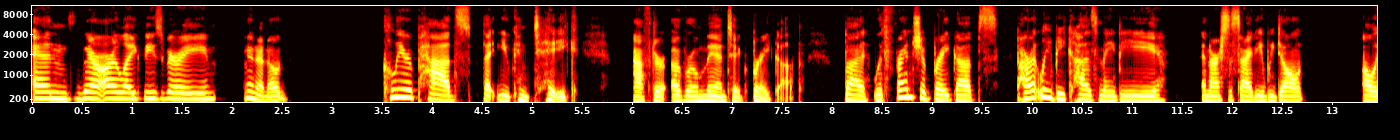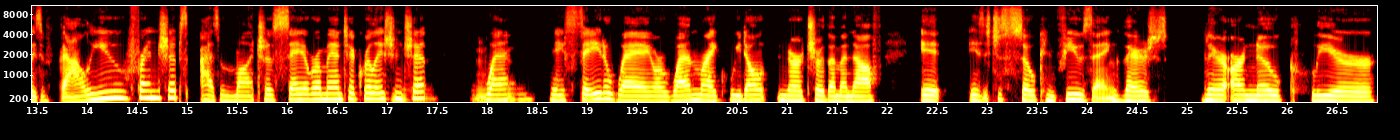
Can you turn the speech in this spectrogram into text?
and there are like these very i don't know clear paths that you can take after a romantic breakup. But with friendship breakups partly because maybe in our society we don't always value friendships as much as say a romantic relationship mm-hmm. when they fade away or when like we don't nurture them enough it is just so confusing there's there are no clear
